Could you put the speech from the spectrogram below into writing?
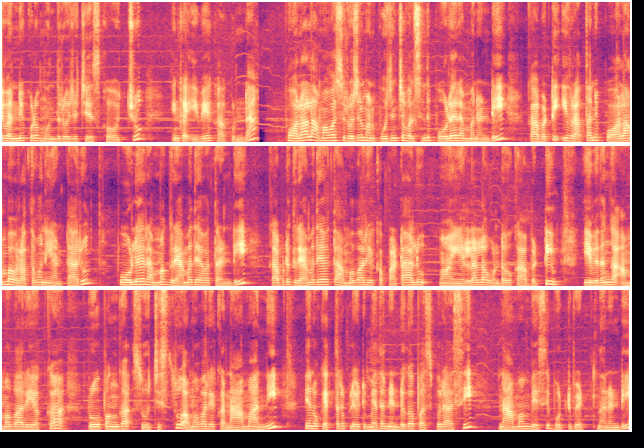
ఇవన్నీ కూడా ముందు రోజు చేసుకోవచ్చు. ఇంకా ఇవే కాకుండా పోలాల అమావాస్య రోజున మనం పూజించవలసింది పోలేరమ్మనండి. కాబట్టి ఈ వ్రతాన్ని పోలాంబ వ్రతం అని అంటారు. పోలేరమ్మ గ్రామదేవత అండి. కాబట్టి గ్రామదేవత అమ్మవారి యొక్క పటాలు మా ఇళ్ళలో ఉండవు కాబట్టి ఈ విధంగా అమ్మవారి యొక్క రూపంగా సూచిస్తూ అమ్మవారి యొక్క నామాన్ని నేను ఒక ఇతర ప్లేటు మీద నిండుగా పసుపు రాసి నామం వేసి బొట్టు పెడుతున్నానండి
